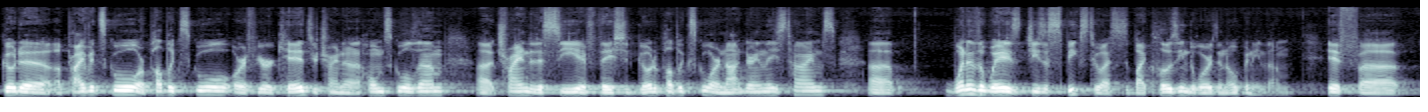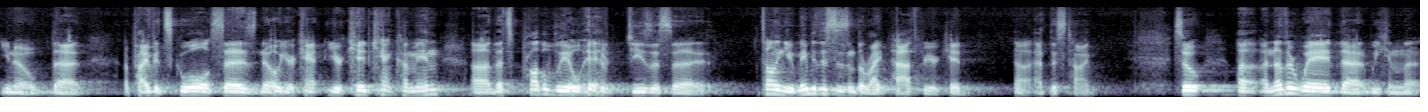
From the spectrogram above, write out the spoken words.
go to a private school or public school, or if you're kids, you're trying to homeschool them, uh, trying to see if they should go to public school or not during these times, uh, one of the ways Jesus speaks to us is by closing doors and opening them. If, uh, you know, that a private school says, no, your, your kid can't come in, uh, that's probably a way of Jesus uh, telling you maybe this isn't the right path for your kid uh, at this time. So, uh, another way that we can uh,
